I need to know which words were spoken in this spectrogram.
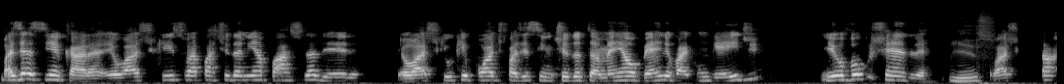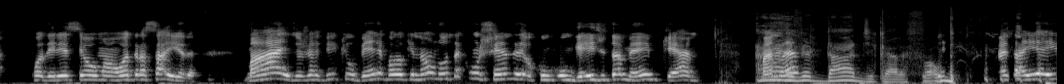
Mas é assim, cara, eu acho que isso vai partir da minha parte da dele. Eu acho que o que pode fazer sentido também é o Benny vai com o Gage e eu vou com o Chandler. Isso. Eu acho que tá, poderia ser uma outra saída. Mas eu já vi que o Benny falou que não luta com o Chandler, com, com o Gage também, porque é. Mas ah, é... é... verdade, cara. Mas aí, aí,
